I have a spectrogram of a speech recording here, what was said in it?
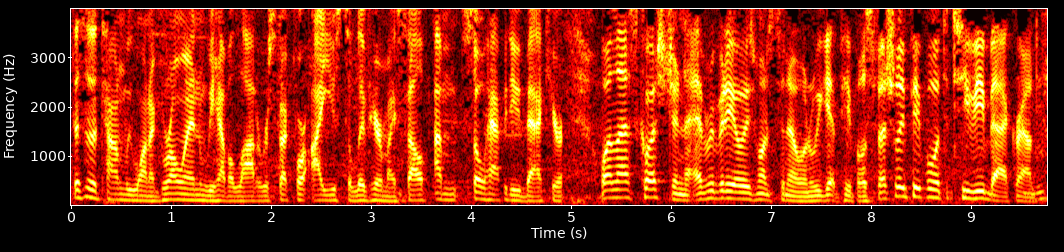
this is a town we want to grow in. We have a lot of respect for. I used to live here myself. I'm so happy to be back here. One last question. Everybody always wants to know when we get people, especially people with the TV background, are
